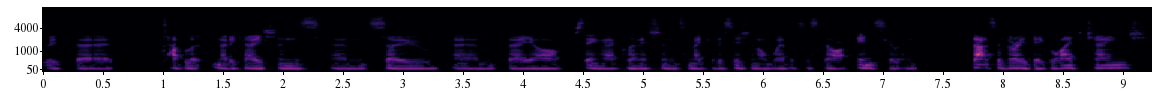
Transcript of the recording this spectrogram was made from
with uh, tablet medications, and so um, they are seeing their clinician to make a decision on whether to start insulin that's a very big life change.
